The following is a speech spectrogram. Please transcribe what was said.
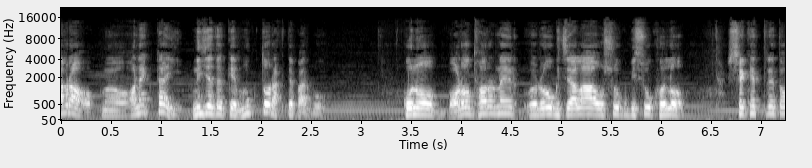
আমরা অনেকটাই নিজেদেরকে মুক্ত রাখতে পারব। কোনো বড় ধরনের রোগ জ্বালা, অসুখ, বিসুখ হলো, সেক্ষেত্রে তো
